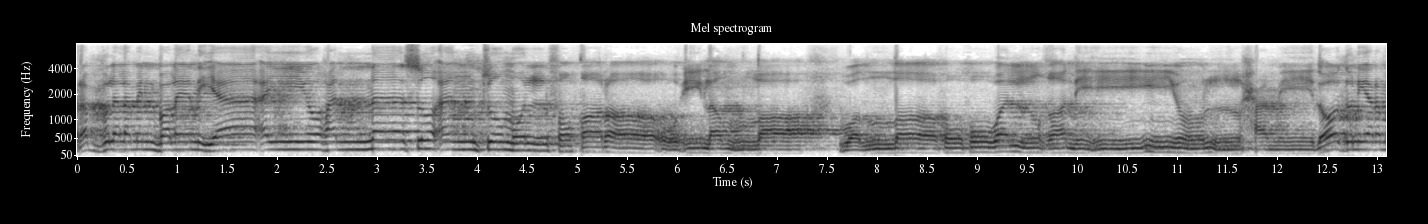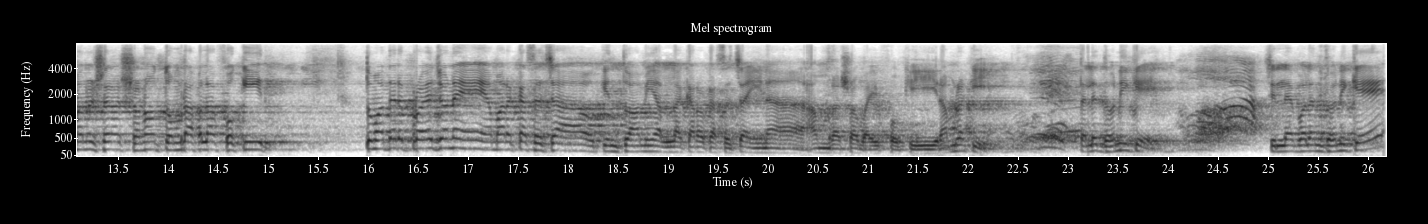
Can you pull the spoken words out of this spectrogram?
রব্বুল আলামিন বলেন হামিদ। ও দুনিয়ার মানুষেরা, শোনো, তোমরা হলা ফকির। তোমাদের প্রয়োজনে আমার কাছে চাও, কিন্তু আমি আল্লাহ কারও কাছে চাই না। আমরা সবাই ফকির। আমরা কি? তাহলে ধনীকে চিল্লায় বলেন ধনীকে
